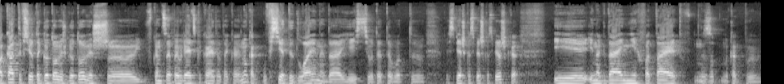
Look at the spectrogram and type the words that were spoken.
пока ты все это готовишь, готовишь, э, в конце появляется какая-то такая, ну, как все дедлайны, да, есть вот это вот э, спешка, спешка, спешка, и иногда не хватает, как бы,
